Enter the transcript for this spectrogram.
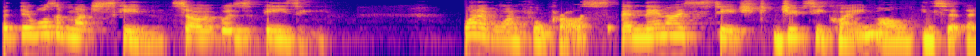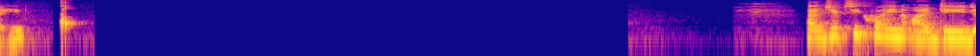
but there wasn't much skin, so it was easy. One over one full cross, and then I stitched Gypsy Queen. I'll insert that here. And Gypsy Queen, I did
